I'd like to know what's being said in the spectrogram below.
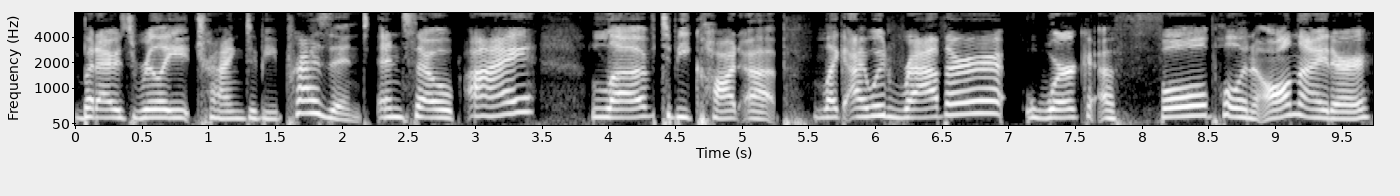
But I was really trying to be present. And so I love to be caught up. Like I would rather work a full pull an all nighter.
